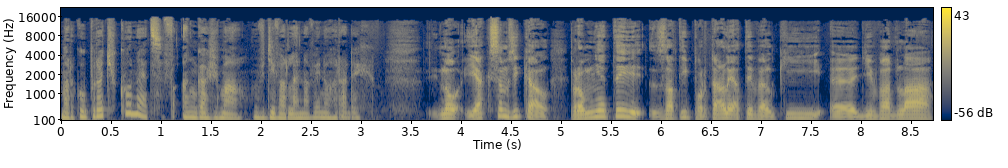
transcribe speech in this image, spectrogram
Marku, proč konec v angažmá v divadle na Vinohradech? No, jak jsem říkal, pro mě ty zlatý portály a ty velký e, divadla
